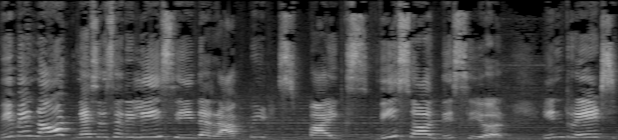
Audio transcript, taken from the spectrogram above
we may not necessarily see the rapid spikes we saw this year in rates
